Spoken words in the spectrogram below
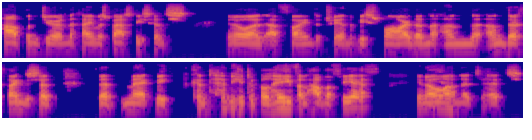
happened during the time, especially since you know I, I found the train to be smart, and and and there are things that that make me continue to believe and have a faith. You know, yeah. and it's it's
